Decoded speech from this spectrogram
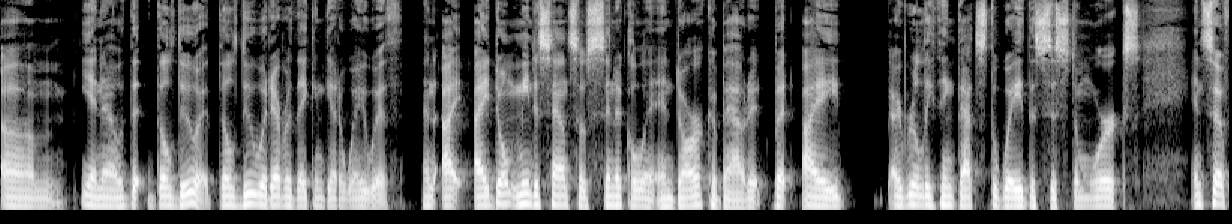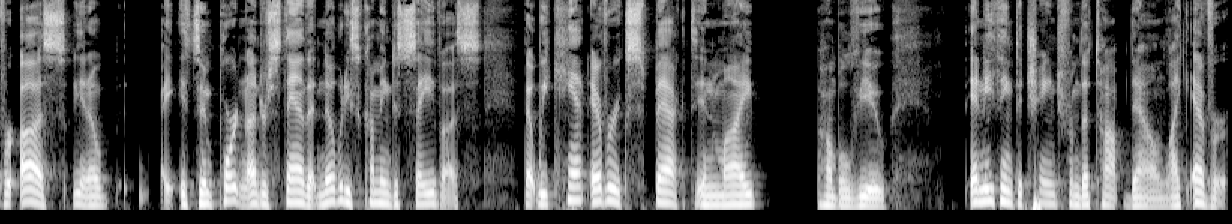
um, you know th- they'll do it. They'll do whatever they can get away with. And i i don't mean to sound so cynical and dark about it but i i really think that's the way the system works. And so for us you know it's important to understand that nobody's coming to save us that we can't ever expect in my humble view anything to change from the top down, like ever,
